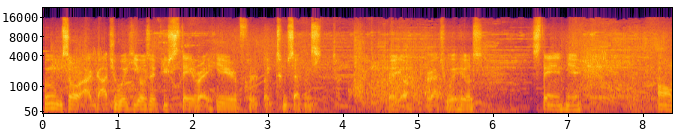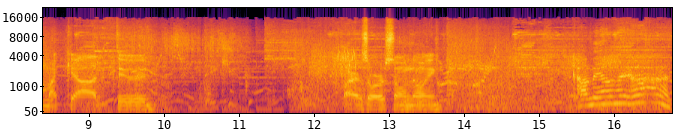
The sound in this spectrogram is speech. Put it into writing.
Boom. So I got you with heals if you stay right here for like two seconds. There you go. I got you with heals. Stay in here. Oh my god, dude. Fire Zoro so annoying. Kamehameha!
